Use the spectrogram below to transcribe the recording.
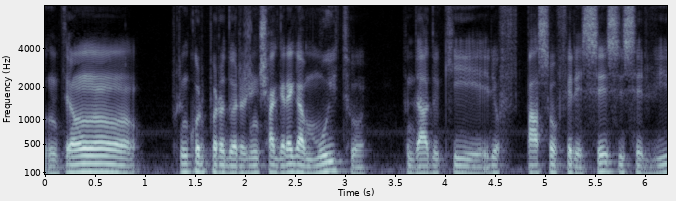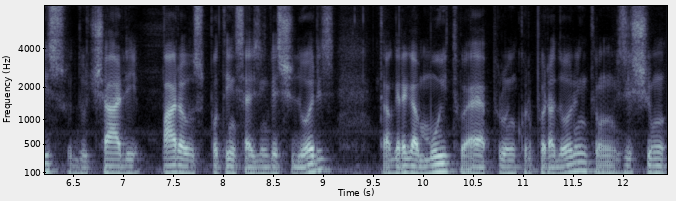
Então, para o incorporador, a gente agrega muito, dado que ele passa a oferecer esse serviço do Charlie para os potenciais investidores. Então, agrega muito é, para o incorporador. Então, existe um,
